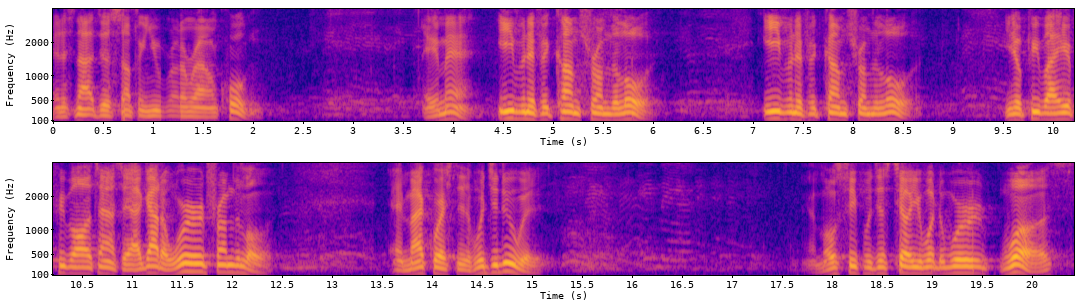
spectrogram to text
and it's not just something you run around quoting. Amen. Even if it comes from the Lord. Even if it comes from the Lord. You know, people, I hear people all the time say, I got a word from the Lord. And my question is, what'd you do with it? And most people just tell you what the word was,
